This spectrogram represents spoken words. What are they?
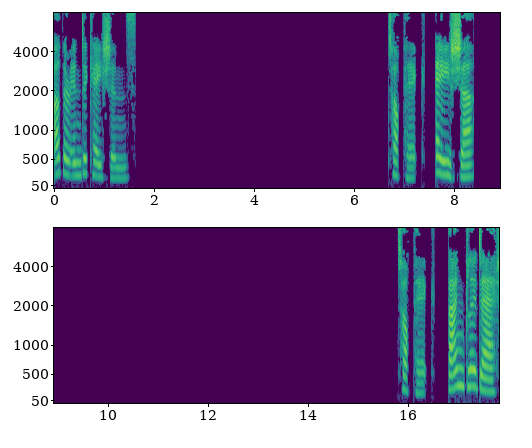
Other indications. Topic. Asia. Topic: Bangladesh.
